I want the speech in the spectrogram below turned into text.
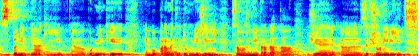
splnit nějaké podmínky nebo parametry toho měření. Samozřejmě je pravda ta, že ze všeho nejvíc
